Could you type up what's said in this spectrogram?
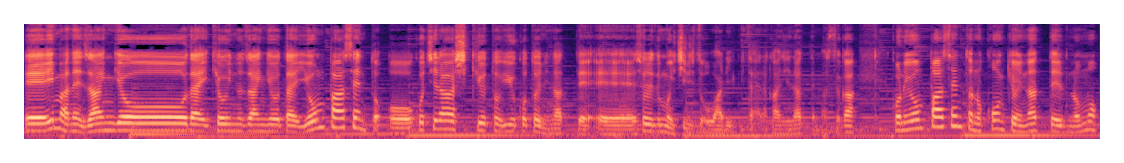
えー、今ね、残業代、教員の残業代4%、こちらは支給ということになって、えー、それでも一律終わりみたいな感じになってますが、この4%の根拠になっているのも、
